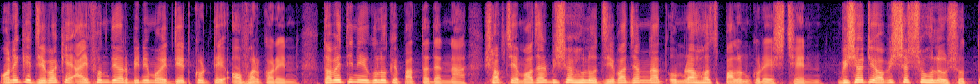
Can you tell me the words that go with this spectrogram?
অনেকে জেবাকে আইফোন দেওয়ার বিনিময়ে ডেট করতে অফার করেন। তবে তিনি এগুলোকে পাত্তা দেন না। সবচেয়ে মজার বিষয় হলো জেবা জান্নাত উমরা হজ পালন করে এসছেন। বিষয়টি অবিশ্বাস্য হলেও সত্য।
